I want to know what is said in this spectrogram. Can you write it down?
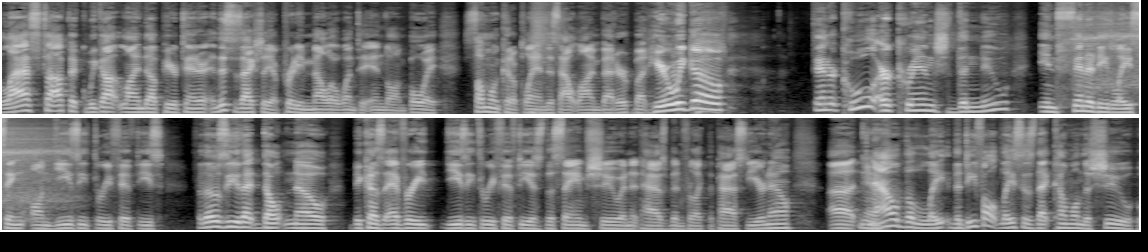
Last topic we got lined up here, Tanner, and this is actually a pretty mellow one to end on. Boy, someone could have planned this outline better, but here we go. Tanner, cool or cringe the new infinity lacing on Yeezy 350s? For those of you that don't know, because every Yeezy 350 is the same shoe and it has been for like the past year now, uh, now the la- the default laces that come on the shoe,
